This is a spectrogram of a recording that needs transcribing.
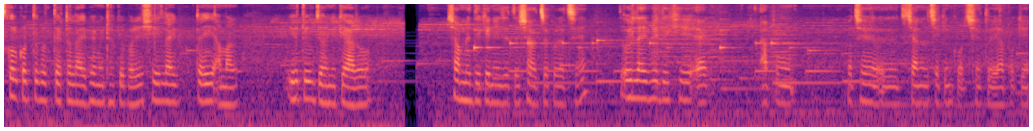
স্ক্রল করতে করতে একটা লাইভে আমি ঢুকে পড়ি, সেই লাইভটাই আমার ইউটিউব জার্নিকে আরও সামনের দিকে নিয়ে যেতে সাহায্য করেছে। তো ওই লাইভে দেখে এক আপু হচ্ছে চ্যানেল চেকিং করছে, তো এই আপুকে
